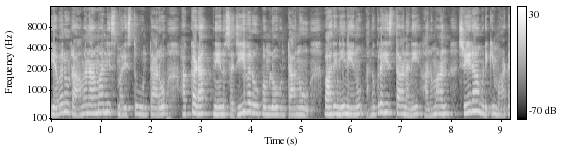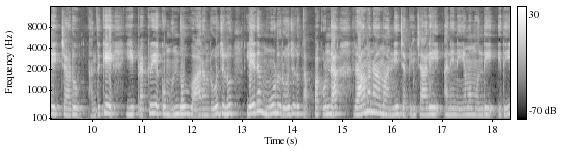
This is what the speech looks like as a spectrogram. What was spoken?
ఎవరు రామనామాన్ని స్మరిస్తూ ఉంటారో అక్కడ నేను సజీవ రూపంలో ఉంటాను. వారిని నేను అనుగ్రహిస్తానని హనుమాన్ శ్రీరాముడికి మాట ఇచ్చాడు. అందుకే ఈ ప్రక్రియకు ముందు వారం రోజులు లేదా మూడు రోజులు తప్పకుండా రామనామాన్ని జపించాలి అనే నియమం ఉంది. ఇది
